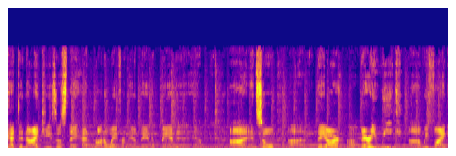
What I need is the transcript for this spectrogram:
had denied Jesus, they had run away from him, they had abandoned him. Uh, and so uh, they are uh, very weak. Uh, we find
